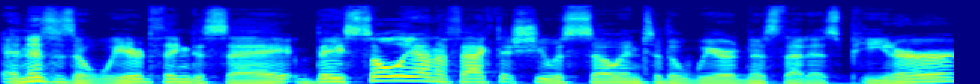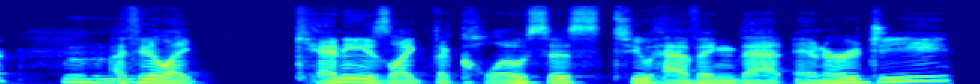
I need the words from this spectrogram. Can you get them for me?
and this is a weird thing to say, based solely on the fact that she was so into the weirdness that is Peter, mhm. I feel like Kenny is like the closest to having that energy.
